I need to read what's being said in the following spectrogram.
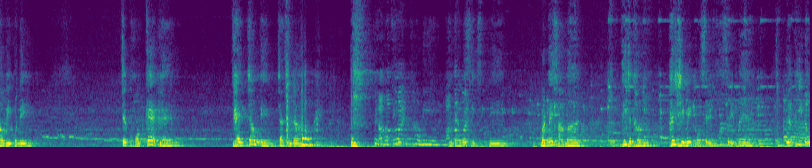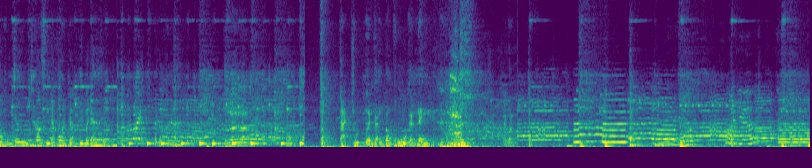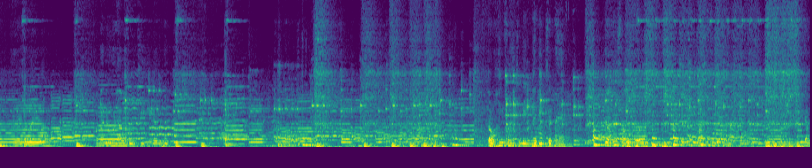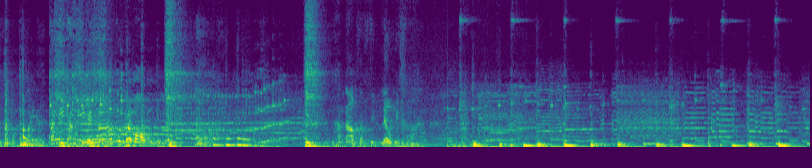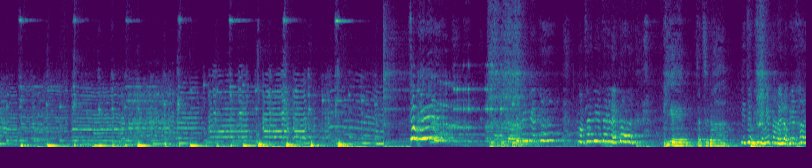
าวีคนนี้ จะขอแก้แค้นแทนเจ้าเองจันสุดาเป็นความจริงของคาวีถึงแม้ว่าสิ่งสิ่งนี้ มันไม่สามารถที่จะทำให้ชีวิตของเสด็จพ่อเสด็จแม่ และพี่น้องของเจ้าชาวศรีนครกลับคืนมาได้ไปกับข้าตัดชุดเหมือนกันต้องคู่กันแน่เดี๋ยวก่อนคน ไมดูเราสูงขิงกันต่อให้ฟันสนิมแผ่นดินจะแตกเราทั้งสองคนก็จะไม่มีวันที่จะแยกทางกันจำคำของพี่ไว้นะทั้งนี้ทั้งนี้เลยครับคุณกระหม่อมเอ่อทานน้ำศักดิ์สิทธิ์แล้วไหมคะ จะไม่นะคะผมฉันดีใจเหลือเกินพี่เองจันสุดาดีใจพี่ยังไม่ตายหรอกพี่คะ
